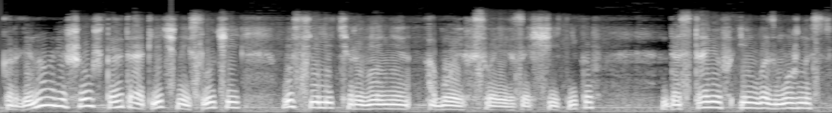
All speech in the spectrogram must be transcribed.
Кардинал решил, что это отличный случай усилить рвение обоих своих защитников – доставив им возможность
